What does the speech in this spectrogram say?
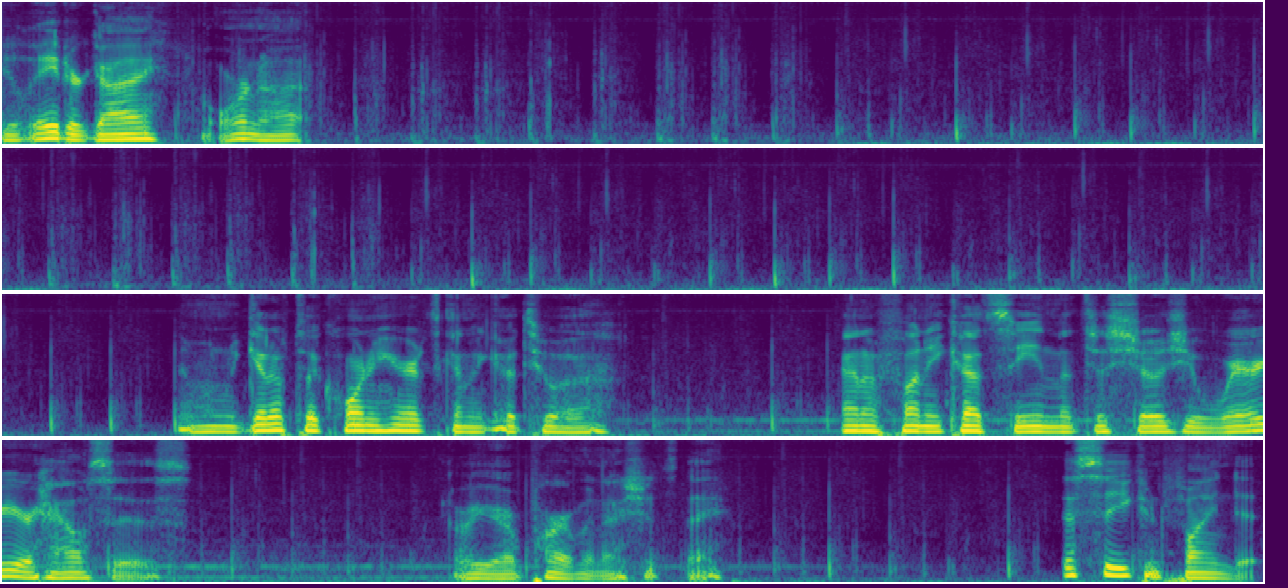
You later, guy. Or not. Get up to the corner here, it's going to go to a kind of funny cutscene that just shows you where your house is. Or your apartment, I should say. Just so you can find it.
